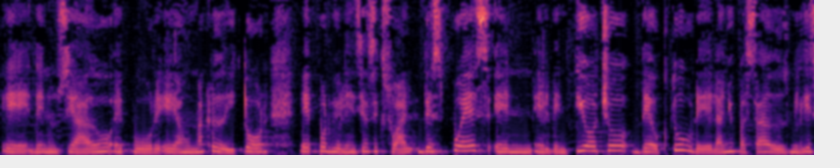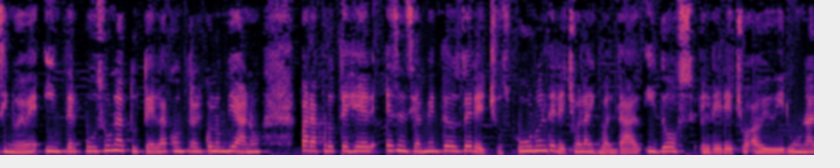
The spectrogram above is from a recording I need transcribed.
eh, denunciado eh, por eh, a un macroeditor eh, por violencia sexual. Después, en el 28 de octubre del año pasado, 2019, interpuso una tutela contra el colombiano para proteger esencialmente dos derechos. Uno, el derecho a la igualdad y dos, el derecho a vivir una,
